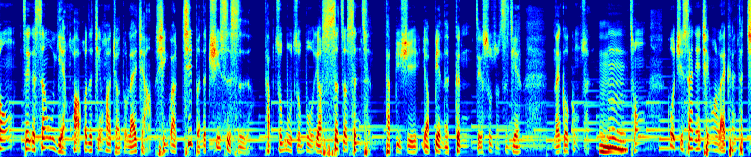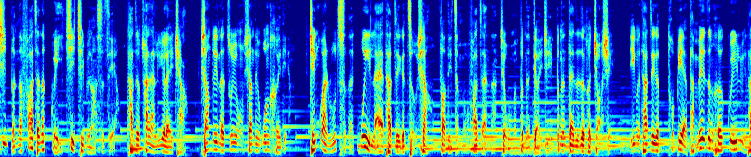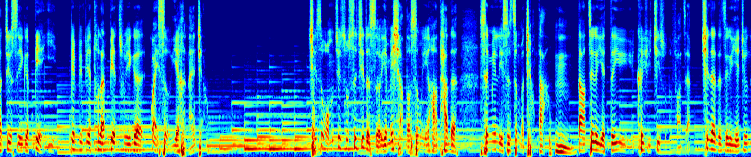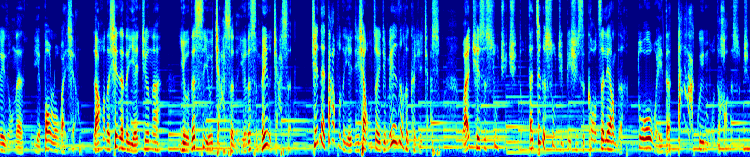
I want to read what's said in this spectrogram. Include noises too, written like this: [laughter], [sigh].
从这个生物演化或者进化角度来讲，新冠基本的趋势是它逐步逐步要适者生存，它必须要变得跟这个宿主之间能够共存。嗯从过去三年情况来看，它基本的发展的轨迹基本上是这样，它这个传染力越来越强，相对呢作用相对温和一点。尽管如此呢，未来它这个走向到底怎么发展呢？就我们不能掉以轻心，不能带着任何侥幸，因为它这个突变它没有任何规律，它就是一个变异，变变变，突然变出一个怪兽也很难讲。其实我们最初设计的时候也没想到生物银行它的生命力是这么强大，嗯当然，这个也得益于科学技术的发展。现在的这个研究内容呢，也包罗万象。然后呢，现在的研究呢，有的是有假设的，有的是没有假设的。现在大部分的研究，像我们这研究，没有任何科学假设，完全是数据驱动。但这个数据必须是高质量的、多维的、大规模的好的数据。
